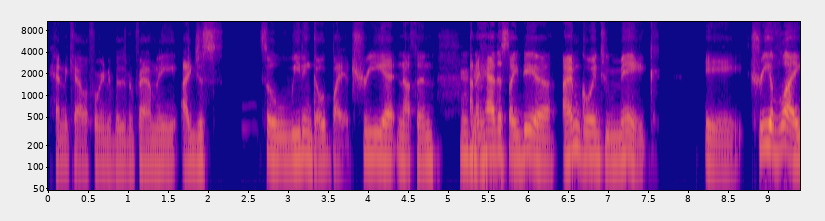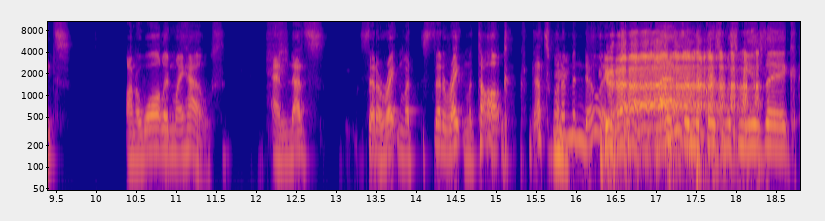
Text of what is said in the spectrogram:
heading to California to visit her family. I just so we didn't go buy a tree yet, nothing. And I Mhm. had this idea. I'm going to make a tree of lights on a wall in my house, and that's instead of writing my instead of writing my talk. That's what I've been doing. Blasting the Christmas music,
